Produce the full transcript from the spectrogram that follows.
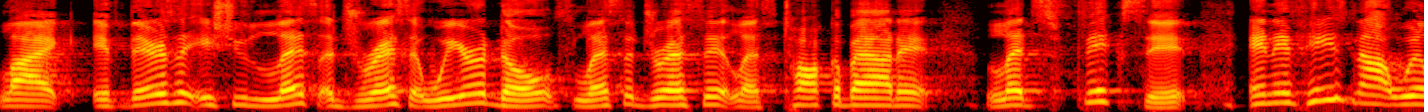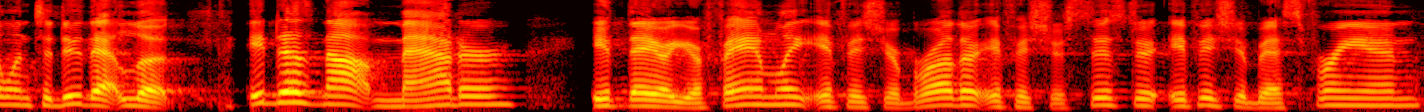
Like, if there's an issue, let's address it. We are adults. Let's address it. Let's talk about it. Let's fix it. And if he's not willing to do that, look, It does not matter if they are your family, if it's your brother, if it's your sister, if it's your best friend.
